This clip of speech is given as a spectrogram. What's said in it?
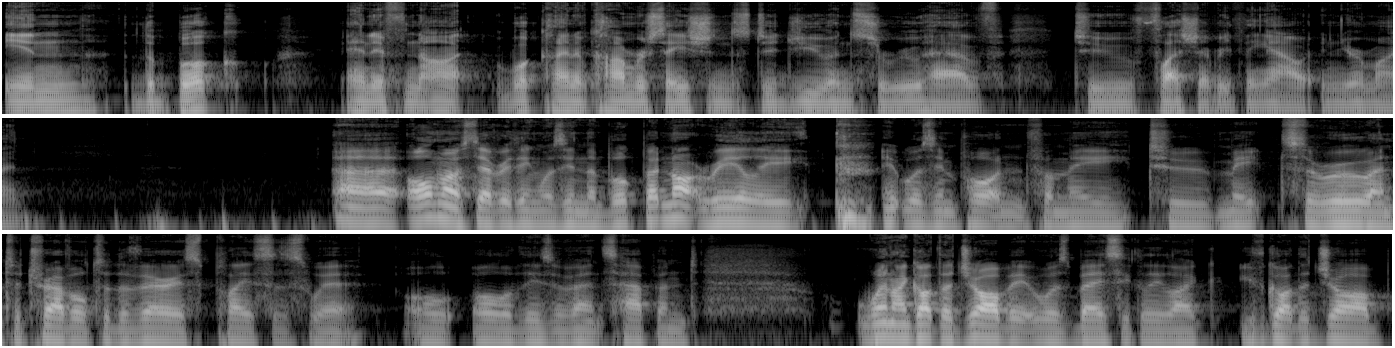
in the book? And if not, what kind of conversations did you and Saroo have to flesh everything out in your mind? uh, almost everything was in the book, but not really. it was important for me to meet Saroo and to travel to the various places where all, all of these events happened. When I got the job, it was basically like, you've got the job,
